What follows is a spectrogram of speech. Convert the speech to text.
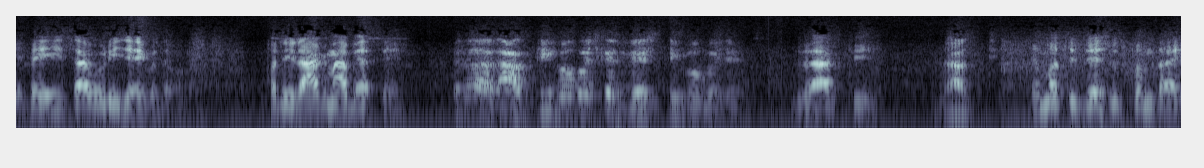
એટલે હિસાબ ઉડી જાય બધો. પછી રાગ ના બેસે. રાગથી ભોગવે છે કે દ્વેષથી ભોગવે છે? રાગથી રાગથી. એમાંથી દ્વેષ ઉત્પન્ન થાય.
